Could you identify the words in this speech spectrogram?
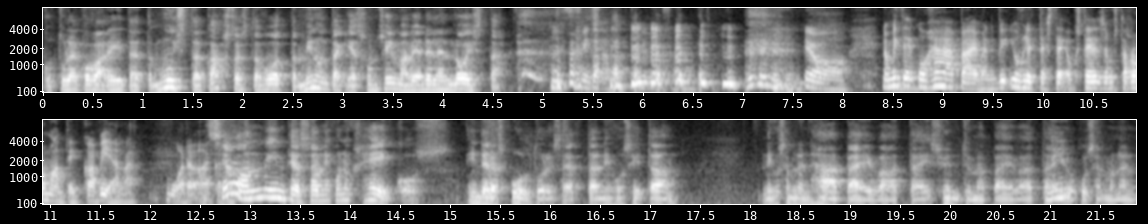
kun tulee kova riita, että muista 12 vuotta minun takia sun silmä vielä edelleen loistaa. Hyvin sanottu, hyvin sanottu. Joo. No miten kun hääpäivä, niin juhlitteko te, onko teillä semmoista romantiikkaa vielä vuoden aikana? Se on Intiassa on niin yksi heikkous intialaisessa kulttuurissa, että niin kuin sitä niin kuin semmoinen hääpäivää tai syntymäpäivää tai niin. joku semmoinen,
